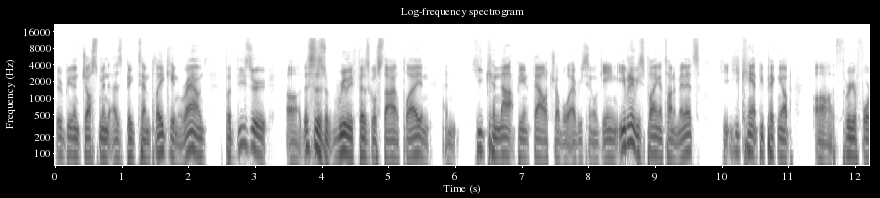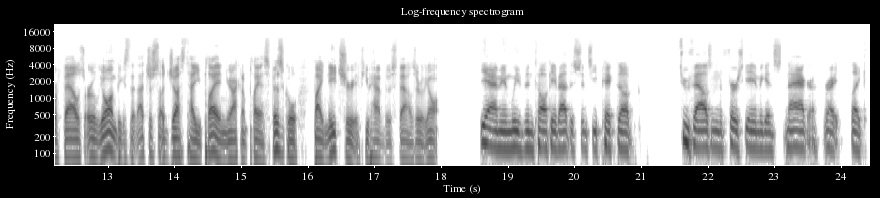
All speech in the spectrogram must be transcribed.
there would be an adjustment as Big Ten play came around. But these are uh, this is a really physical style play, and and he cannot be in foul trouble every single game, even if he's playing a ton of minutes. He he can't be picking up uh, three or four fouls early on because that, that just adjusts how you play, and you're not going to play as physical by nature if you have those fouls early on. Yeah, I mean we've been talking about this since he picked up 2000 the first game against Niagara, right? Like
